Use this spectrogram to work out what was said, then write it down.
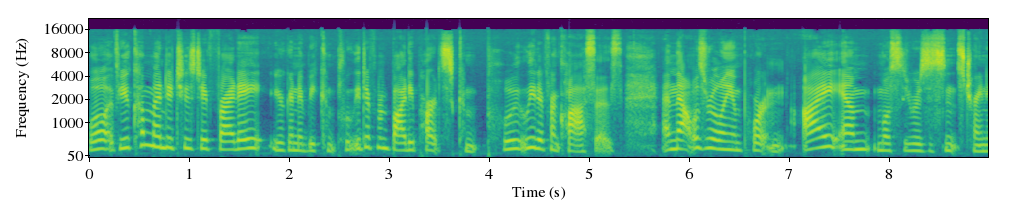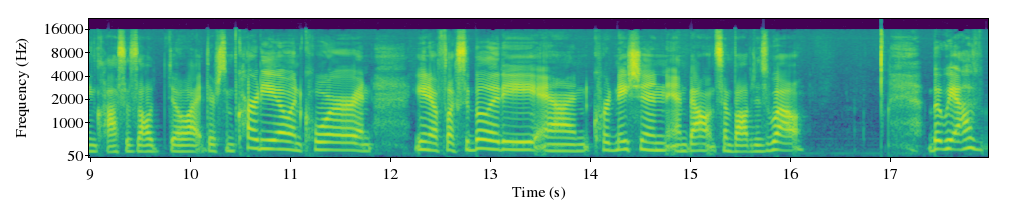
Well, if you come Monday, Tuesday, Friday, you're going to be completely different body parts, completely different classes. And that was really important. I am mostly resistance training classes, although I, there's some cardio and core and you know flexibility and coordination and balance involved as well. But we have,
